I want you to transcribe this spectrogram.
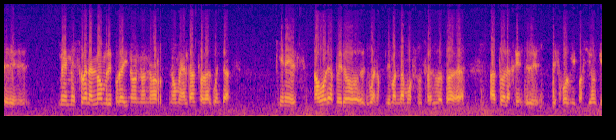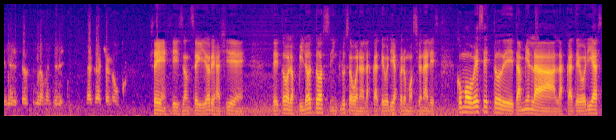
eh, me, me, suena el nombre, por ahí no, no, no, no me a dar cuenta quién es ahora, pero bueno, le mandamos un saludo a toda, a toda la gente de, de Formi Pasión, que debe ser seguramente de, de acá de Chacabuco. Sí, sí, son seguidores allí de, de todos los pilotos, incluso bueno, las categorías promocionales. ¿Cómo ves esto de también las categorías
